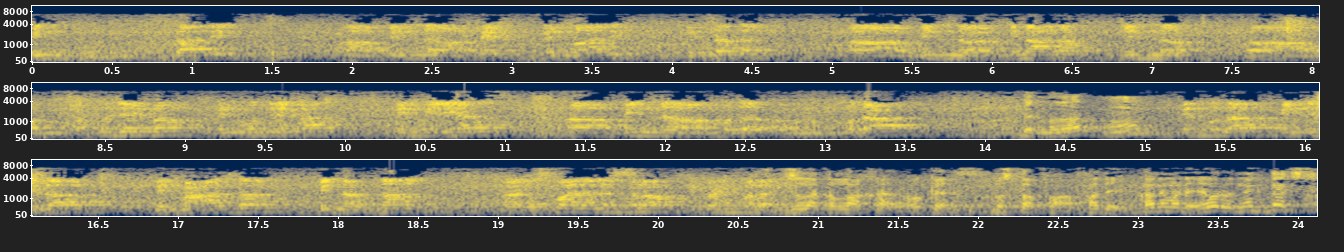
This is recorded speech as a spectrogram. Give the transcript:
بن غالب آه، بن فقه بن مالك بن نذر آه، بن كنانة بن آه، خزيمة بن مدركة بن إلياس بن مدار بن مدار بن مدار بن نزار بن معاذة بن عدنان إسماعيل عليه السلام إبراهيم عليه السلام. جزاك الله خير. أوكي مصطفى فضيل. كان من يور نيك دكس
